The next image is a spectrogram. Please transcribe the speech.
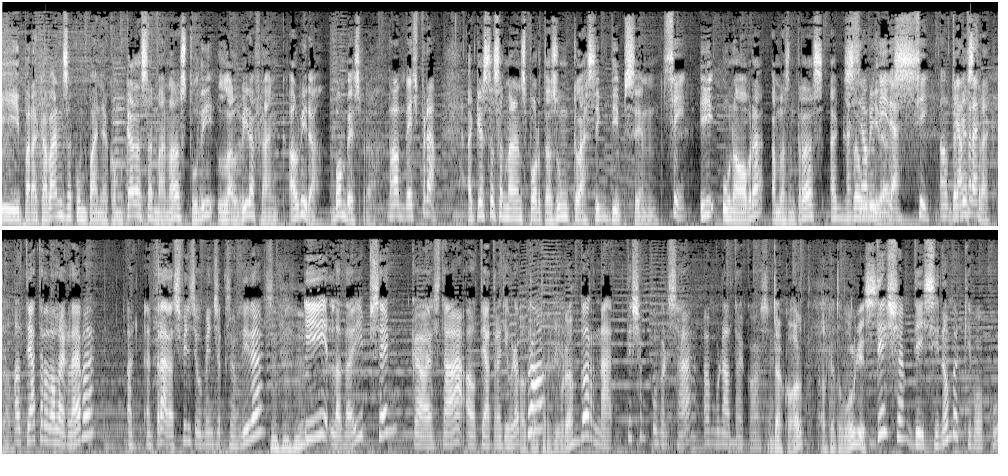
I per acabar ens acompanya, com cada setmana a l'estudi, l'Elvira Frank. Elvira, bon vespre. Bon vespre. Aquesta setmana ens portes un clàssic d'Ibsen Sí. i una obra amb les entrades exaurides. Exaurides, sí. El de què es tracta? El Teatre de la Gleva, en- entrades fins diumenge exaurides, Mhm. i la d'Ibsen, que està al Teatre Lliure. Al Però, Teatre Lliure. Bernat, deixa'm començar amb una altra cosa. D'acord, el que tu vulguis. Deixa'm dir, si no m'equivoco,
